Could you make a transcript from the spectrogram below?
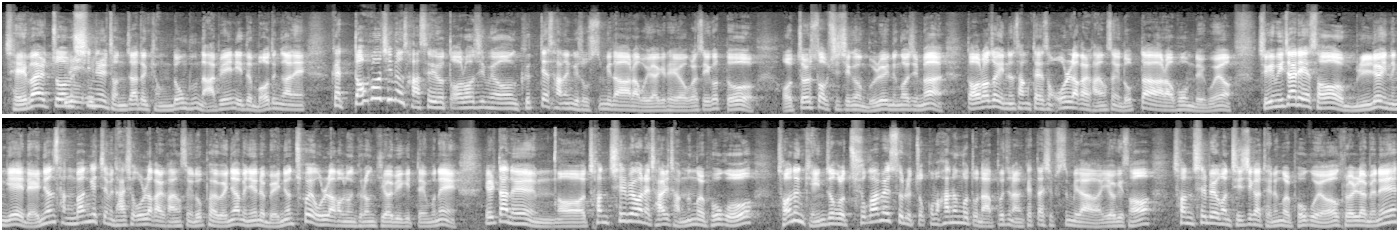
제발 좀 네. 신일전자든 경동부 나비엔이든 뭐든 간에 그냥 떨어지면 사세요. 떨어지면 그때 사는 게 좋습니다라고 이야기를 해요. 그래서 이것도 어쩔 수 없이 지금 물려 있는 거지만 떨어져 있는 상태에서 올라갈 가능성이 높다라고 보면 되고요. 지금 이 자리에서 밀려 있는 게 내년 상반기쯤에 다시 올라갈 가능성이 높아요. 왜냐하면 얘는 매년 초에 올라가는 그런 기업이기 때문에 일단은 어, 1,700원에 자리 잡는 걸 보고 저는 개인적으로 추가 매수를 조금 하는 것도 나쁘진 않겠다 싶습니다. 여기서 1,700원 지지가 되는 걸 보고요. 그러려면은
